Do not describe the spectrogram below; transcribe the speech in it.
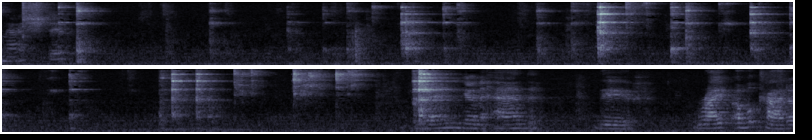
smashed it. Then you're gonna add the ripe avocado.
